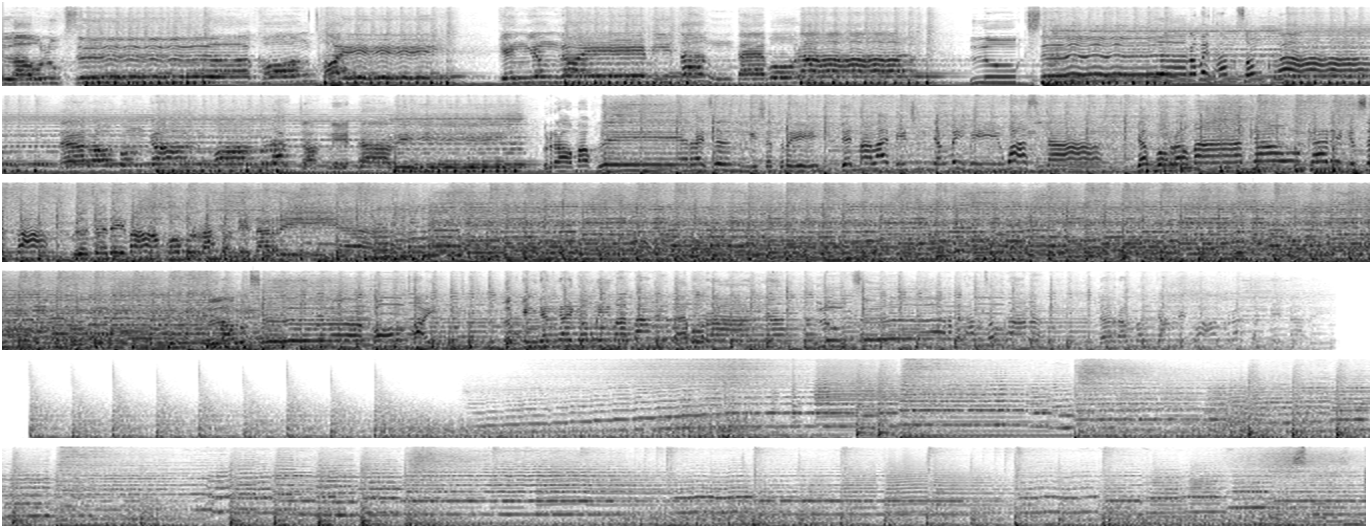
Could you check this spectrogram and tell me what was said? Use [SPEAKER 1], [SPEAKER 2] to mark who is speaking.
[SPEAKER 1] เหล่าลูกเสือของไทย เก่งยังไงมีตั้งแต่โบราณ ลูกเสือเราไม่ทำสงครามแต่เราต้องการความรักจากเนตรนารี เรามาเพลงไรซึ่งมีสตรีเรียนมาหลายปีฉันยังไม่มีวาสนา อย่าพวกเรามาเข้า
